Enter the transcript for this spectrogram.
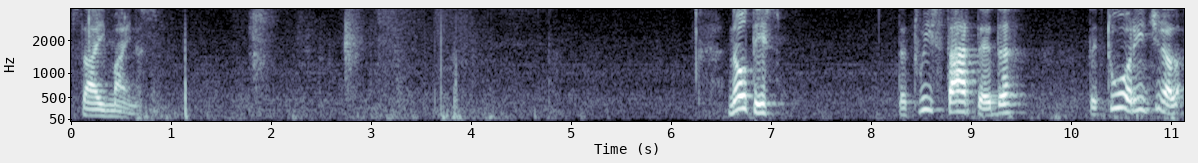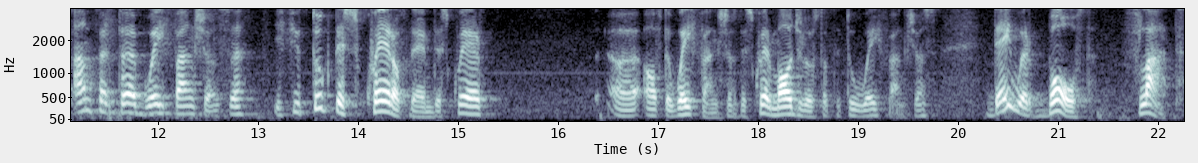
psi minus. Notice that we started the two original unperturbed wave functions. If you took the square of them, the square uh, of the wave functions, the square modulus of the two wave functions, they were both flat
